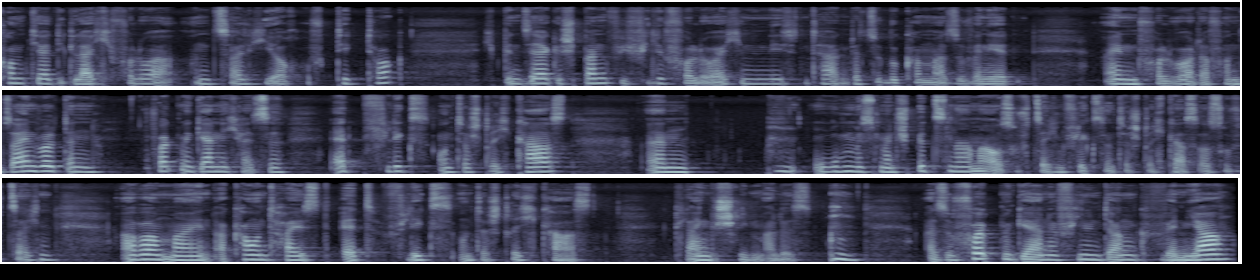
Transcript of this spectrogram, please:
kommt ja die gleiche Followeranzahl hier auch auf TikTok. Ich bin sehr gespannt, wie viele Follower ich in den nächsten Tagen dazu bekomme. Also wenn ihr ein Follower davon sein wollt, dann folgt mir gerne. Ich heiße adflix-cast. Ähm, oben ist mein Spitzname, Ausrufezeichen flix-cast, Ausrufezeichen. Aber mein Account heißt adflix-cast. Kleingeschrieben alles. Also folgt mir gerne. Vielen Dank, wenn ja.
